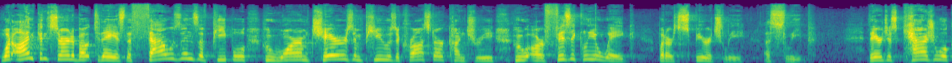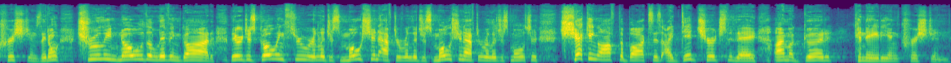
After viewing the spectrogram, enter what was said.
What I'm concerned about today is the thousands of people who warm chairs and pews across our country who are physically awake but are spiritually asleep. They are just casual Christians. They don't truly know the living God. They're just going through religious motion after religious motion after religious motion, checking off the boxes. I did church today. I'm a good Canadian Christian.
